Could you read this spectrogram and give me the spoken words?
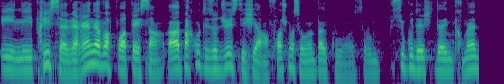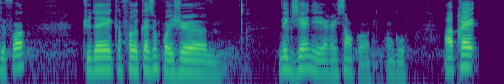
Et les prix, ça n'avait rien à voir pour la PS1. Ah, par contre, les autres jeux, c'était cher. hein. Franchement, ça vaut même pas le coup. hein. Ça vaut plus le coup d'aller d'aller Micromania deux fois que d'aller faire d'occasion pour les jeux euh, next-gen et récents, quoi, en gros. Après,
